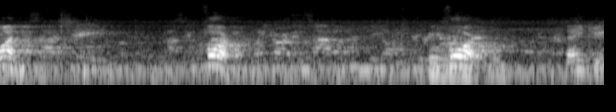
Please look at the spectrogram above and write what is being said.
One. Four. Four. Thank you.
